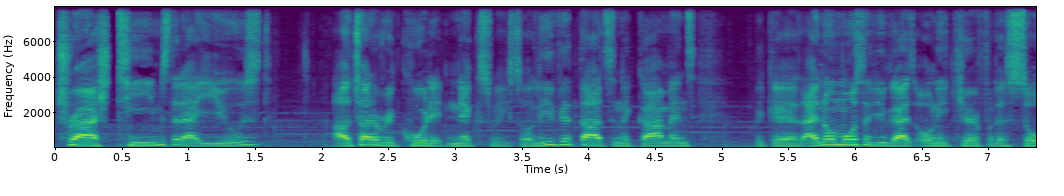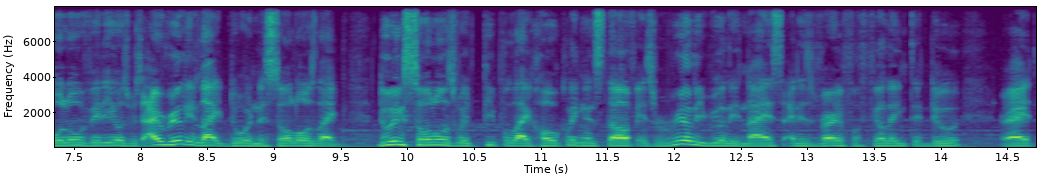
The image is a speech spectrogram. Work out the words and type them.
trash teams that I used, I'll try to record it next week. So leave your thoughts in the comments because I know most of you guys only care for the solo videos, which I really like doing the solos. Like doing solos with people like Hulkling and stuff is really, really nice and it's very fulfilling to do, right?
